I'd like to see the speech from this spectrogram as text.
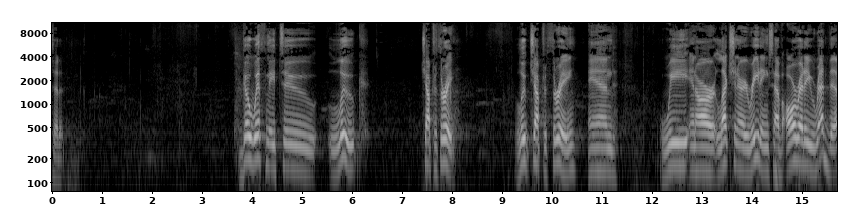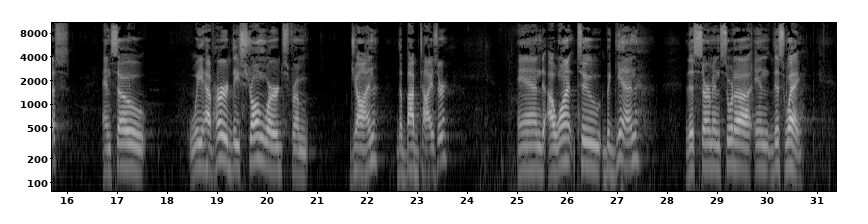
Let's it. Go with me to Luke chapter 3. Luke chapter 3, and we in our lectionary readings have already read this, and so we have heard these strong words from John, the baptizer. And I want to begin this sermon sort of in this way.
